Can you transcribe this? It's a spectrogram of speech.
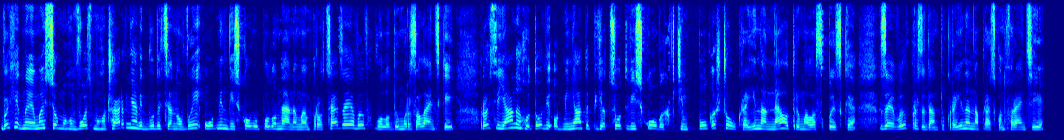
Вихідними 7-8 червня відбудеться новий обмін військовополоненими. Про це заявив Володимир Зеленський. Росіяни готові обміняти 500 військових. Втім, поки що Україна не отримала списки, заявив президент України на прес-конференції.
